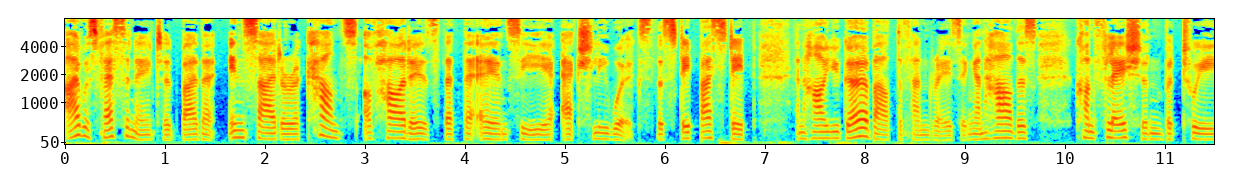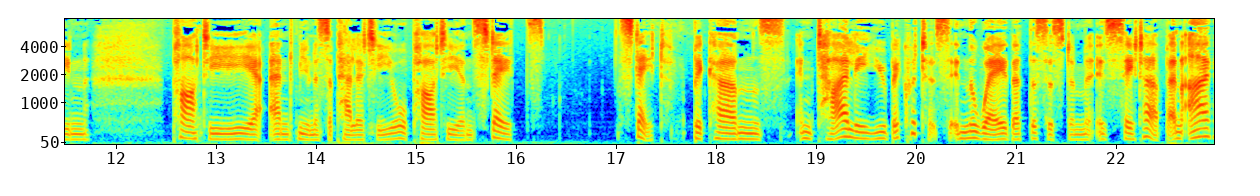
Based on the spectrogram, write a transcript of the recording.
I was fascinated by the insider accounts of how it is that the ANC actually works, the step by step and how you go about the fundraising and how this conflation between party and municipality or party and states state becomes entirely ubiquitous in the way that the system is set up. And I,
